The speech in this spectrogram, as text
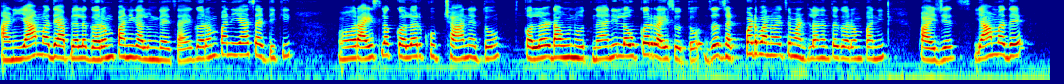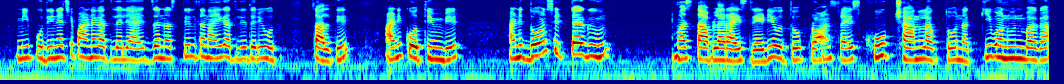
आणि यामध्ये आपल्याला गरम पाणी घालून घ्यायचं आहे. गरम पाणी यासाठी की राईसला कलर खूप छान येतो. कलर डाऊन होत नाही आणि लवकर राईस होतो. जर झटपट बनवायचं म्हटल्यानंतर गरम पाणी पाहिजेच. यामध्ये मी पुदिन्याची पानं घातलेली आहेत. जर नसतील तर नाही घातली तरी होत चालतील. आणि कोथिंबीर आणि दोन शिट्ट्या घेऊन मस्त आपला राईस रेडी होतो. प्रॉन्स राईस खूप छान लागतो. नक्की बनवून बघा.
